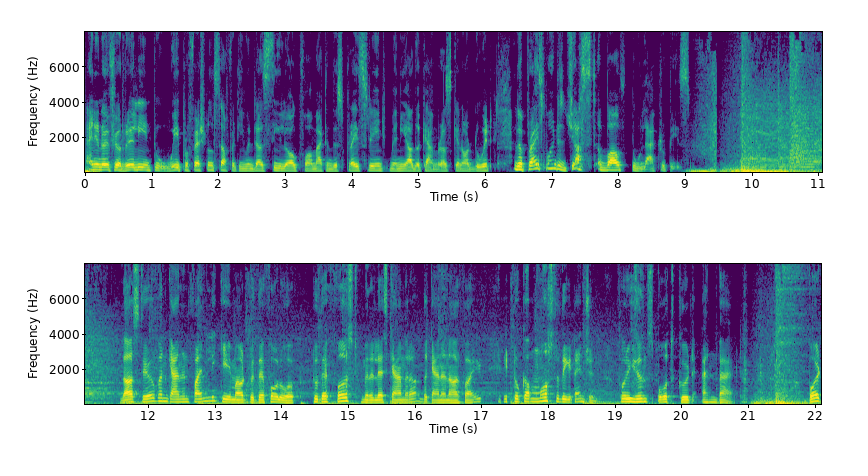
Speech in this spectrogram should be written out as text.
And you know, if you're really into way professional stuff, it even does C-Log format in this price range. Many other cameras cannot do it. The price point is just above 2 lakh rupees. Last year, when Canon finally came out with their follow up to their first mirrorless camera, the Canon R5, it took up most of the attention for reasons both good and bad. But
